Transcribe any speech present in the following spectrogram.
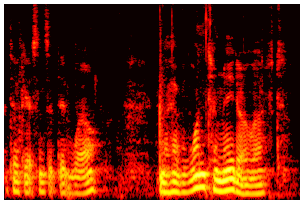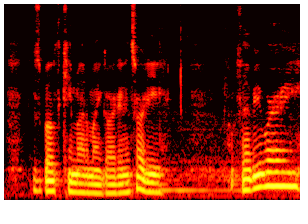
I took it since it did well. And I have one tomato left. These both came out of my garden. It's already February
